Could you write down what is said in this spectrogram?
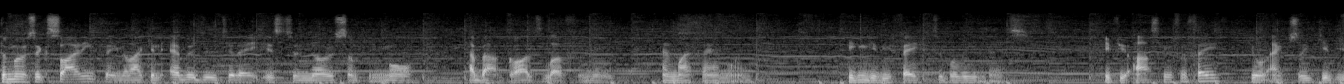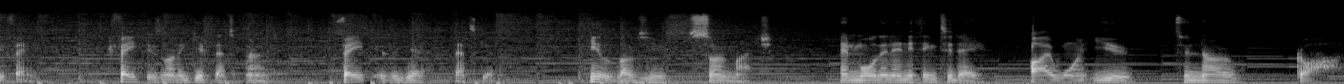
The most exciting thing that I can ever do today is to know something more about God's love for me and my family. He can give you faith to believe this. If you ask Him for faith, He will actually give you faith. Faith is not a gift that's earned. Faith is a gift that's given. He loves you so much. And more than anything today, I want you to know God.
